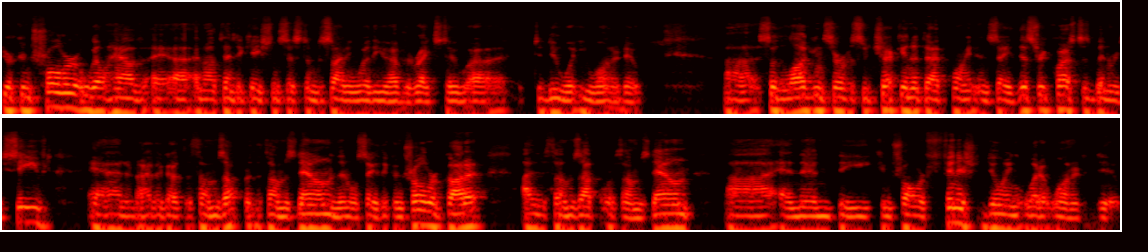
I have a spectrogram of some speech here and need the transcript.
your controller will have a, a, an authentication system deciding whether you have the rights to, uh, to do what you want to do. Uh, so the logging service would check in at that point and say, this request has been received and it either got the thumbs up or the thumbs down. And then we'll say the controller got it, either thumbs up or thumbs down. Uh, and then the controller finished doing what it wanted to do.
